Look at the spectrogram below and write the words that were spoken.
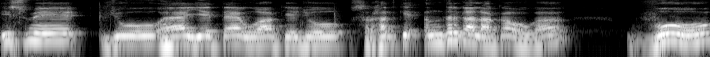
اس میں جو ہے، یہ طے ہوا کہ جو سرحد کے اندر کا علاقہ ہوگا، وہ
